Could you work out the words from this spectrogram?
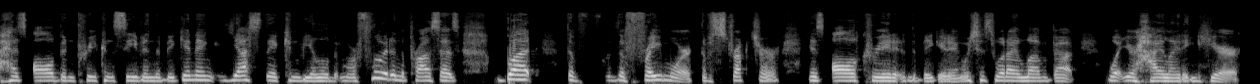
has all been preconceived in the beginning. Yes they can be a little bit more fluid in the process but the the framework the structure is all created in the beginning which is what i love about what you're highlighting here.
